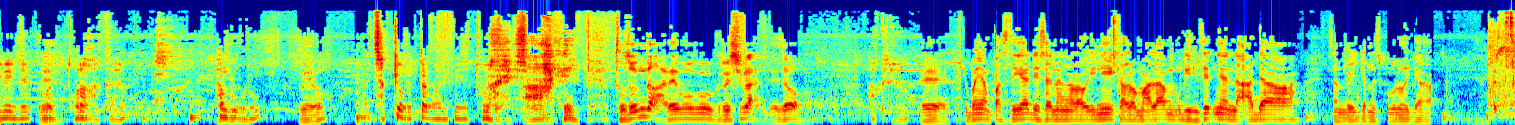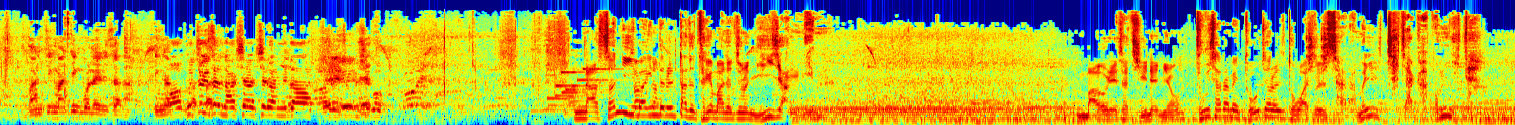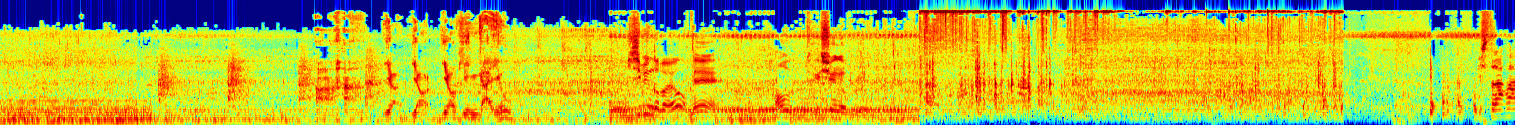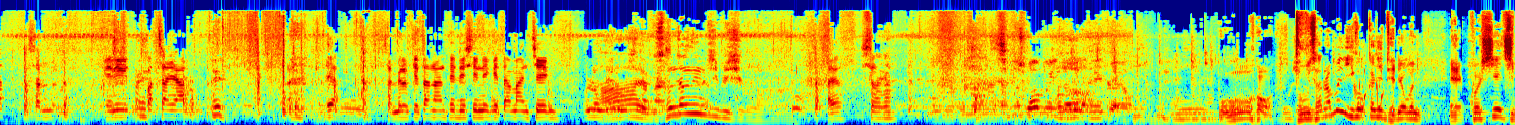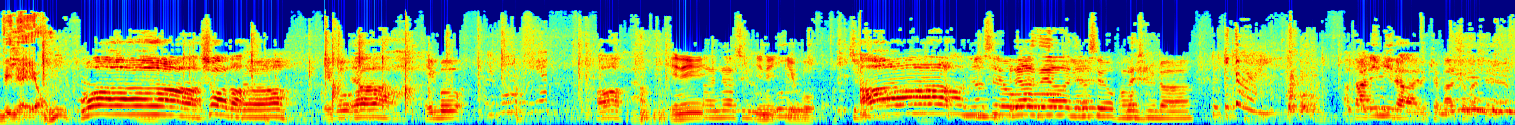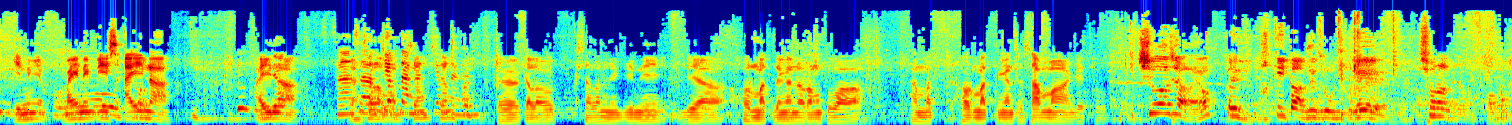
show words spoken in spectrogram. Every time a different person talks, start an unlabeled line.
이제 이제 그만 돌아갈까요? 한국으로?
왜요?
잡기 어렵다고 하니까 이제 돌아가야죠.
아, 도전도 안 해보고 그러시면 안 되죠.
아 그래요?
예.
Cuma yang pasti ya di sana kalau ini kalau malam gintitnya nggak ada sampai jam 10 aja. Mancing-mancing boleh di sana. Tinggal
아, 그쪽에서 낚시하시랍니다. 네, 주무시고.
낯선 이방인들을 따뜻하게 맞아주는 이장님. 마을에서 지내며 두 사람의 도전을 도와줄 사람을 찾아가 봅니다. 아하, 여, 여, 여긴가요?
이 집인가 봐요.
네. 어우, 되게 시원해 보여.
istirahat sambil ini tempat saya ya sambil kita nanti di sini kita mancing
아, 여기 선장님 집이시구나.
ayo silakan
오, 두 사람을 이곳까지 데려온 에코 씨의 집이네요.
와, 시원하다.
ibu
야,
ibu
아,
ini
안녕하세요.
ini ibu
아, 안녕하세요. 안녕하세요.
안녕하세요. 반갑습니다.
아, 딸입니다. 이렇게 말씀하시네요.
ini my name is Aina Aina
Salam, salam.
Eh, kalau salamnya gini dia hormat dengan orang tua hormat hormat dengan sesama gitu
시원하지 않아요?
네, 밖에 있다 안에 들어오니까
네.
시원하네요. 어.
